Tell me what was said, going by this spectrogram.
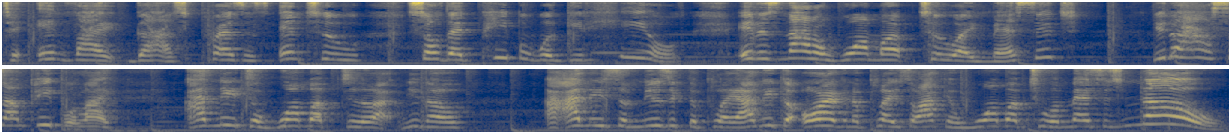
to invite God's presence into so that people will get healed. It is not a warm up to a message. You know how some people like, I need to warm up to, uh, you know, I, need some music to play. I need the organ to play so I can warm up to a message. No.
